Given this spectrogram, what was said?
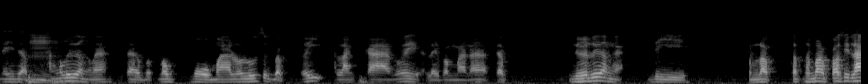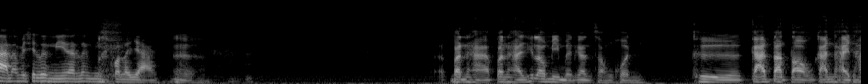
ในแบบอืมทั้งเรื่องนะ แต่แบบเราโผล่มาเรารู้สึกแบบเฮ้ยอลังการเว้ยอะไรประมาณนั้นอะแต่ เนื้อเรื่องอะ ดีสำหรับสำหรับก็ซิล่านะไม่ใช่เรื่องนี้นะเรื่องนี้คนละอย่างเออปัญหาปัญหาที่เรามีเหมือนกันสองคน คือการตัดต่อกับการถ่ายท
